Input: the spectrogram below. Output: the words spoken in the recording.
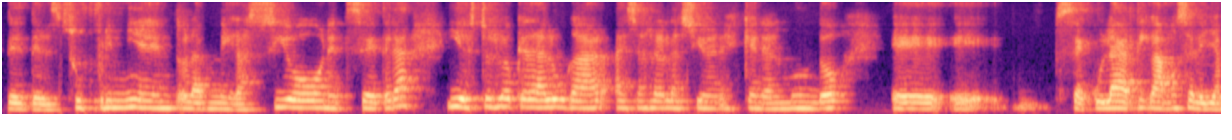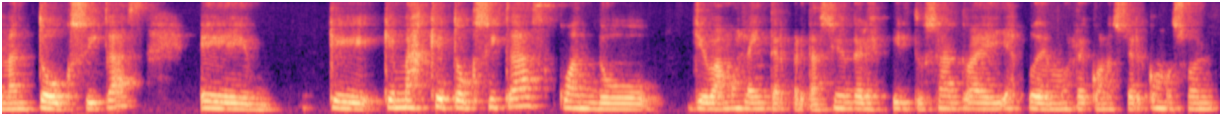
desde el sufrimiento, la abnegación, etc. Y esto es lo que da lugar a esas relaciones que en el mundo eh, eh, secular, digamos, se le llaman tóxicas, eh, que, que más que tóxicas, cuando llevamos la interpretación del Espíritu Santo a ellas, podemos reconocer cómo son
